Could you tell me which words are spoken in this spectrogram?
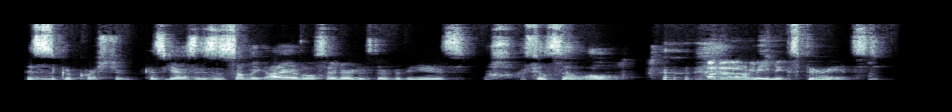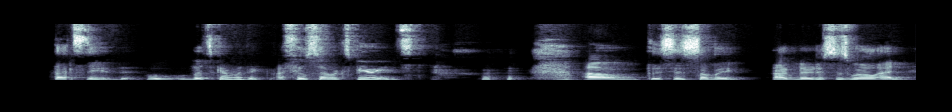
This is a good question because yes, this is something I have also noticed over the years. Oh, I feel so old. I, know, mean, experienced. That's the. the well, let's go with it. I feel so experienced. um, this is something I've noticed as well, and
